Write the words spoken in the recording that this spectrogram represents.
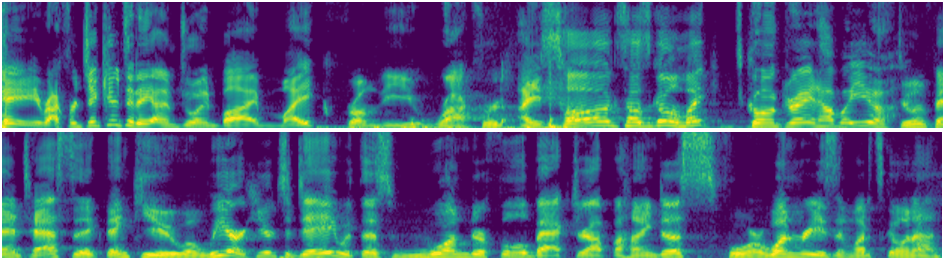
Hey, Rockford Jake here. Today I'm joined by Mike from the Rockford Ice Hogs. How's it going, Mike? It's going great. How about you? Doing fantastic. Thank you. Well, we are here today with this wonderful backdrop behind us for one reason. What's going on?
